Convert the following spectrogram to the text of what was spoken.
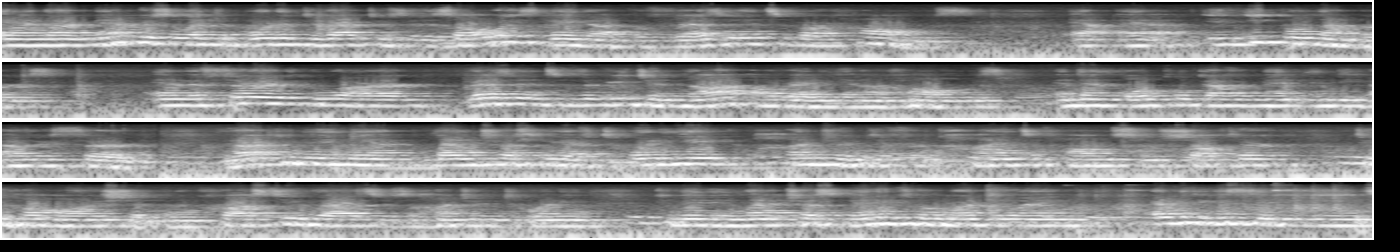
And our members elect a board of directors that is always made up of residents of our homes uh, uh, in equal numbers, and the third who are residents of the region not already in our homes, and then local government in the other third. In our community land trust, we have 2,800 different kinds of homes from shelter to home ownership. And across the U.S., there's 120 community land trusts, many of whom are doing everything a city needs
